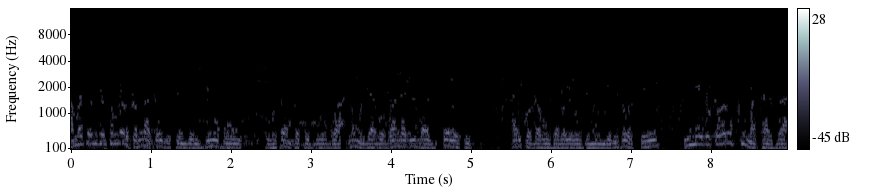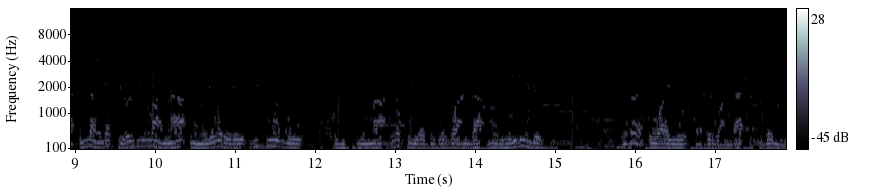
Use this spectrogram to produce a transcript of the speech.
amasengesho ngarukamwaka yo gusengera igihugu ubusanzwe kugurwa n'umuryango rwanda leaders fellowship ariko agahuza abayobozi mu ngeri zose intego akaba ari ukwimakaza indangagaciro z'imana mu miyoborere y'igihugu kuyishima no kuyiragiza u rwanda mu bihe biri imbere gira iwayo mu rwanda kigali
